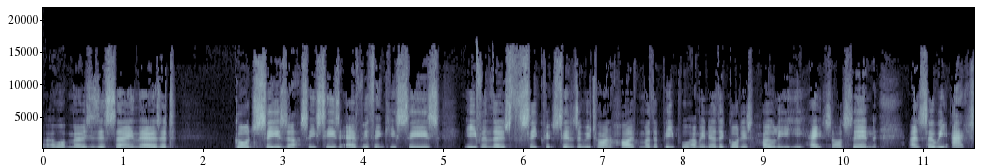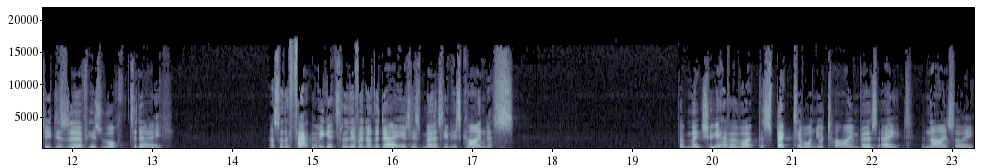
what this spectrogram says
Uh, what Moses is saying there is that God sees us, He sees everything. He sees even those secret sins that we try and hide from other people. And we know that God is holy, He hates our sin. And so we actually deserve His wrath today. And so the fact that we get to live another day is His mercy and His kindness. But make sure you have a right perspective on your time. Verse 8, 9, sorry.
